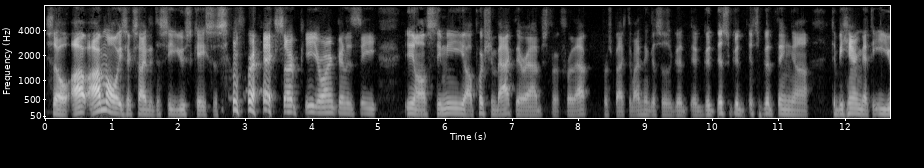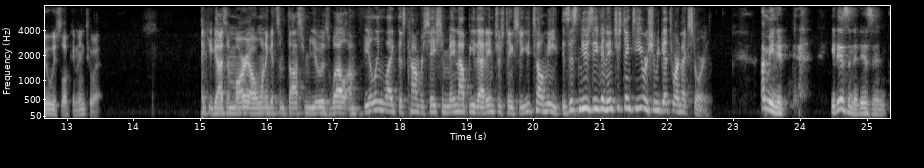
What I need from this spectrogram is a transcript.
so I, am always excited to see use cases for xrp you aren't going to see you know see me uh, pushing back their abs for, for that perspective i think this is a good a good this is good it's a good thing uh, to be hearing that the eu is looking into it Thank you, guys. And Mario, I want to get some thoughts from you as well. I'm feeling like this conversation may not be that interesting. So you tell me, is this news even interesting to you, or should we get to our next story? I mean, it it is and it isn't.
